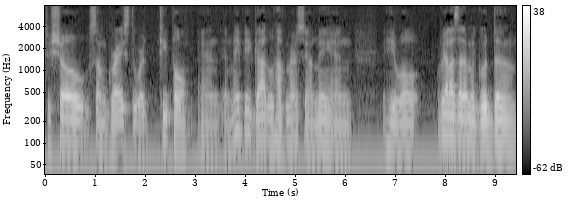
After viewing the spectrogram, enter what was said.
to show some grace toward people, and and maybe God will have mercy on me, and He will realize that I'm a good. Uh,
